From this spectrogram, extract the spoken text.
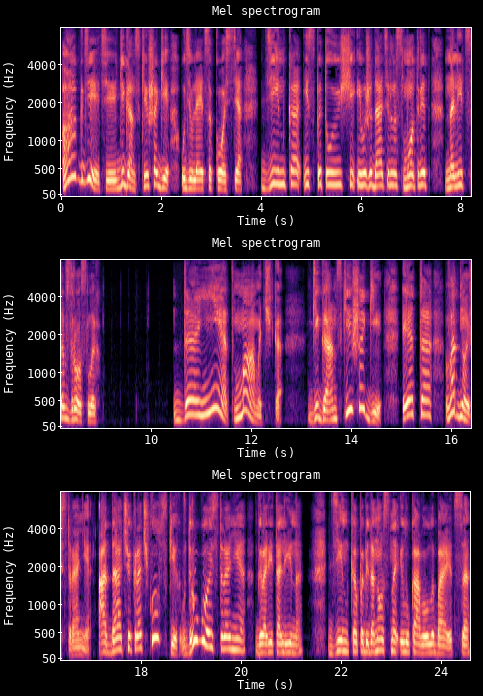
«А где эти гигантские шаги?» — удивляется Костя. Динка, испытующе и выжидательно смотрит на лица взрослых. «Да нет, мамочка!» гигантские шаги. Это в одной стране, а дача Крачковских в другой стране, говорит Алина. Динка победоносно и лукаво улыбается.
